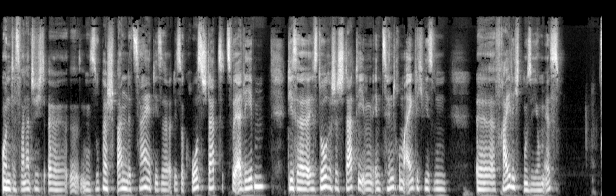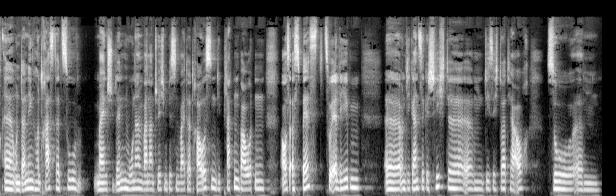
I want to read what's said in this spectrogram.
Und das war natürlich äh, eine super spannende Zeit, diese, diese Großstadt zu erleben, diese historische Stadt, die im, im Zentrum eigentlich wie so ein äh, Freilichtmuseum ist. Äh, und dann den Kontrast dazu, mein Studentenwohnheim war natürlich ein bisschen weiter draußen, die Plattenbauten aus Asbest zu erleben äh, und die ganze Geschichte, ähm, die sich dort ja auch so ähm,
